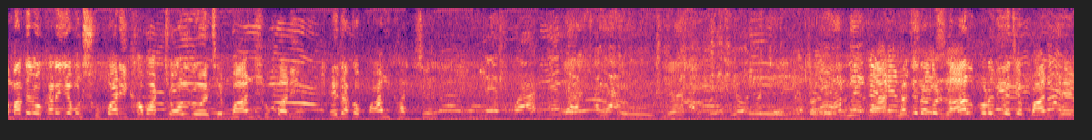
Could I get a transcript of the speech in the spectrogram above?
আমাদের ওখানে যেমন সুপারি খাবার চল রয়েছে পান সুপারি। এই দেখো পান খাচ্ছে. পান খাচ্ছে দেখো লাল করে দিয়েছে পান খেয়ে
